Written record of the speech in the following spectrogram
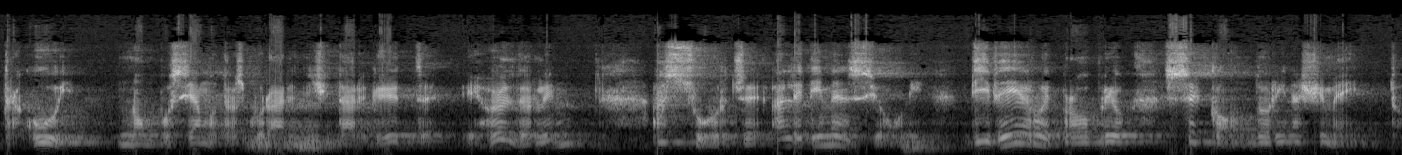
tra cui non possiamo trascurare di citare Goethe e Hölderlin, assurge alle dimensioni di vero e proprio secondo rinascimento,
